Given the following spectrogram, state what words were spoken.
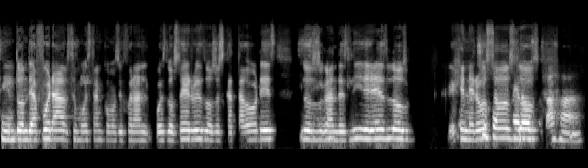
Sí. Donde afuera se muestran como si fueran pues los héroes, los rescatadores, los grandes líderes, los generosos, los ajá.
